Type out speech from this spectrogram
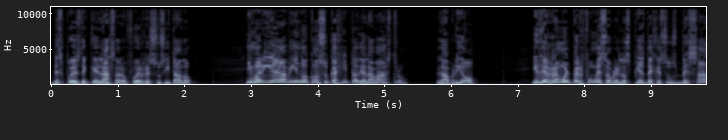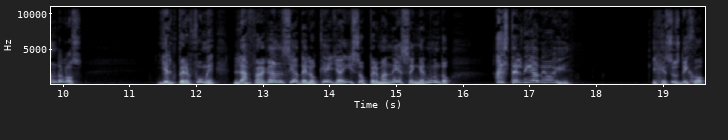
después de que Lázaro fue resucitado, y María vino con su cajita de alabastro, la abrió y derramó el perfume sobre los pies de Jesús, besándolos. Y el perfume, la fragancia de lo que ella hizo, permanece en el mundo hasta el día de hoy. Y Jesús dijo,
